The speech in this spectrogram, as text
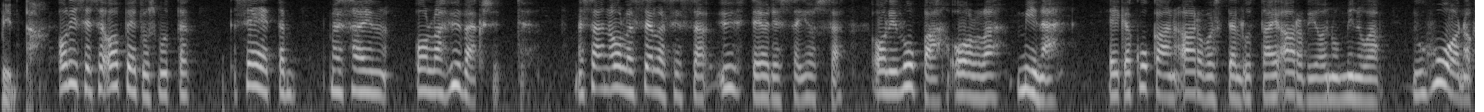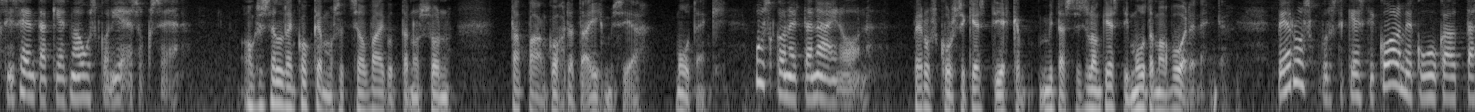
pintaan? Oli se se opetus, mutta se, että mä sain olla hyväksytty. Mä sain olla sellaisessa yhteydessä, jossa oli lupa olla minä, eikä kukaan arvostellut tai arvioinut minua huonoksi sen takia, että mä uskon Jeesukseen. Onko se sellainen kokemus, että se on vaikuttanut sun tapaan kohdata ihmisiä muutenkin? Uskon, että näin on. Peruskurssi kesti ehkä, mitä se silloin kesti, muutaman vuoden ehkä? Peruskurssi kesti kolme kuukautta,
